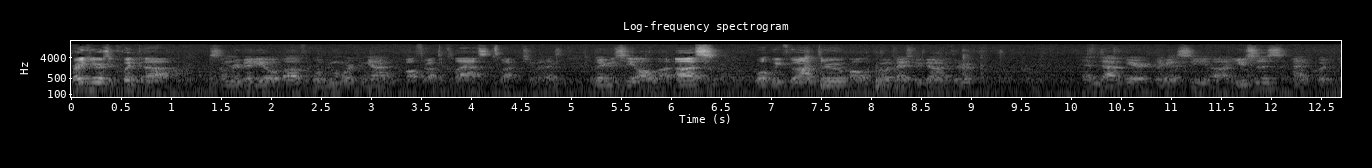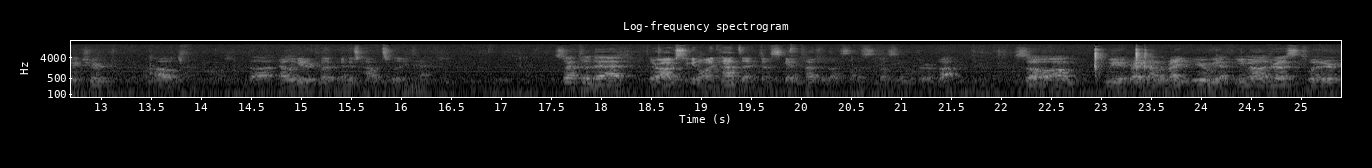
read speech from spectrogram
right here is a quick uh, summary video of what we've been working on all throughout the class. It's about two minutes. And they're going to see all about us, what we've gone through, all the prototypes we've gone through. And down here, they're going to see uh, uses and a quick picture of the alligator clip and just how it's really attached. So after that, they're obviously going to want to contact us, get in touch with us. let us know what they're about. So um, we right down the right here, we have email address, Twitter,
